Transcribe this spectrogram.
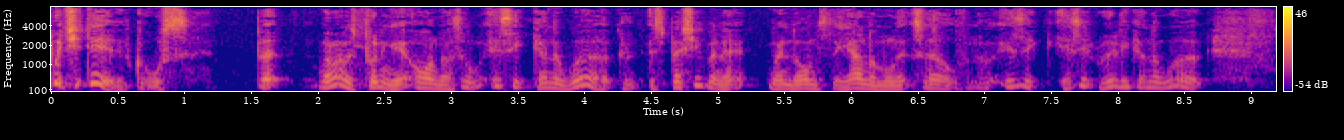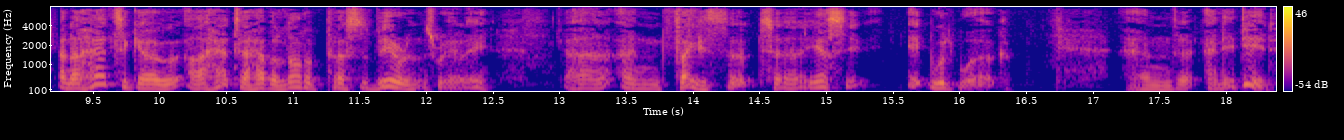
which it did, of course. But when I was putting it on, I thought, is it going to work? Especially when it went on to the animal itself. Is it is it really going to work? And I had to go. I had to have a lot of perseverance, really, uh, and faith that uh, yes, it, it would work, and uh, and it did.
